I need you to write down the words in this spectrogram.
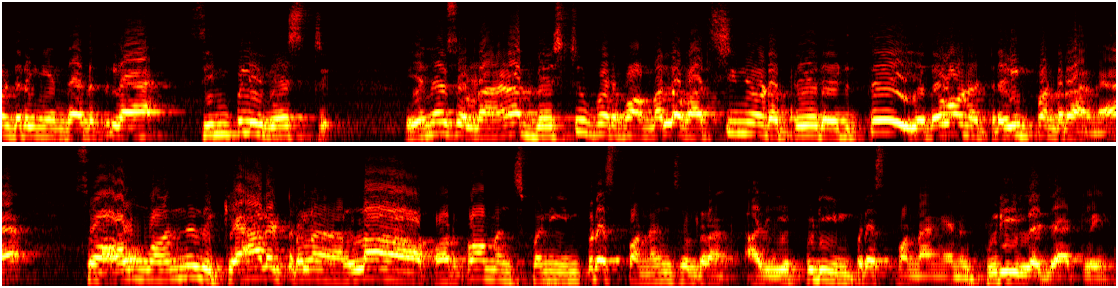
பண்றீங்க இந்த இடத்துல? சிம்பிளி வேஸ்ட் என்ன சொல்றாங்கன்னா பெஸ்ட் பெர்ஃபார்மர்ல வர்ஷினியோட பேர் எடுத்து ஏதோ ஒன்று ட்ரை பண்றாங்க. ஸோ அவங்க வந்து இந்த கேரக்டர்லாம் நல்லா பர்ஃபார்மன்ஸ் பண்ணி இம்ப்ரெஸ் பண்ணேன்னு சொல்றாங்க. அது எப்படி இம்ப்ரெஸ் பண்ணாங்க எனக்கு புரியல ஜாக்லின்.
